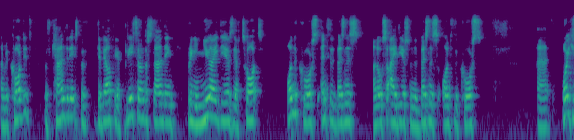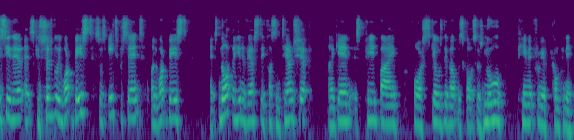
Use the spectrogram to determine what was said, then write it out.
and recorded with candidates developing a greater understanding, bringing new ideas they are taught on the course into the business and also ideas from the business onto the course uh, what you can see there, it's considerably work-based, so it's 80% on the work-based. It's not a university plus internship, and again, it's paid by for Skills Development Scotland. So there's no payment from your company.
